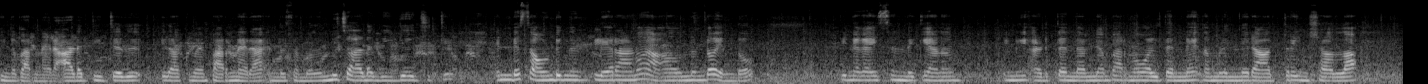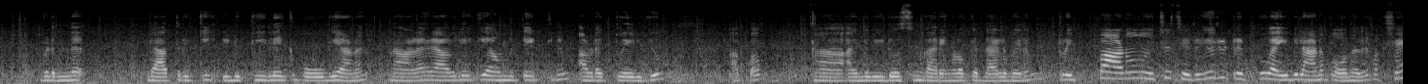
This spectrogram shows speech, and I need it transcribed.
പിന്നെ പറഞ്ഞുതരാം. അവിടെ എത്തിച്ചത് ഇതാക്കുമ്പോൾ ഞാൻ പറഞ്ഞുതരാം. എന്താ സംഭവം? ഒന്നിച്ച് അവിടെ വീഡിയോ വെച്ചിട്ട് എന്റെ സൗണ്ട് നിങ്ങൾക്ക് ക്ലിയർ ആണോ? ആവുന്നുണ്ടോ എന്തോ? പിന്നെ കൈസ് എന്തൊക്കെയാണ്? ഇനി അടുത്ത എന്താണ് ഞാൻ പറഞ്ഞ പോലെ തന്നെ നമ്മൾ ഇന്ന് രാത്രി ഇൻഷാല്ല ഇവിടുന്ന് രാത്രിക്ക് ഇടുക്കിയിലേക്ക് പോവുകയാണ്. നാളെ രാവിലേക്ക് ആകുമ്പോഴത്തേക്കിനും അവിടെ എത്തുമായിരിക്കും അപ്പം അതിന്റെ വീഡിയോസും കാര്യങ്ങളൊക്കെ എന്തായാലും വരും. ട്രിപ്പാണോ എന്ന് വെച്ചാൽ ചെറിയൊരു ട്രിപ്പ് വൈബിലാണ് പോകുന്നത്. പക്ഷേ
